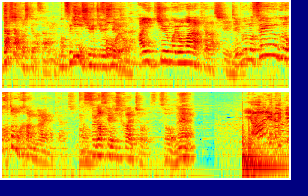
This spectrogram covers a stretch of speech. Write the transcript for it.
打者としてはさ、うん。もう次に集中してるじゃない。配球も読まなきゃだし自分のスイングのことも考えなきゃだしさすが選手会長です。そうね。やり抜いて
